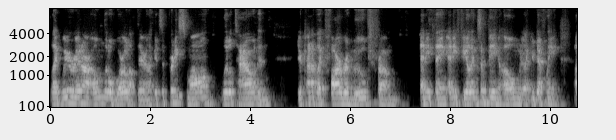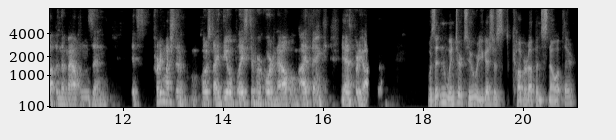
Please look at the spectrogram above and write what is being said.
like we were in our own little world up there. Like it's a pretty small little town and you're kind of like far removed from anything, any feelings of being home. You're like you're definitely up in the mountains and it's pretty much the most ideal place to record an album, I think. Yeah. It's pretty awesome. Was it in winter too? Were you guys just covered up in snow up there?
